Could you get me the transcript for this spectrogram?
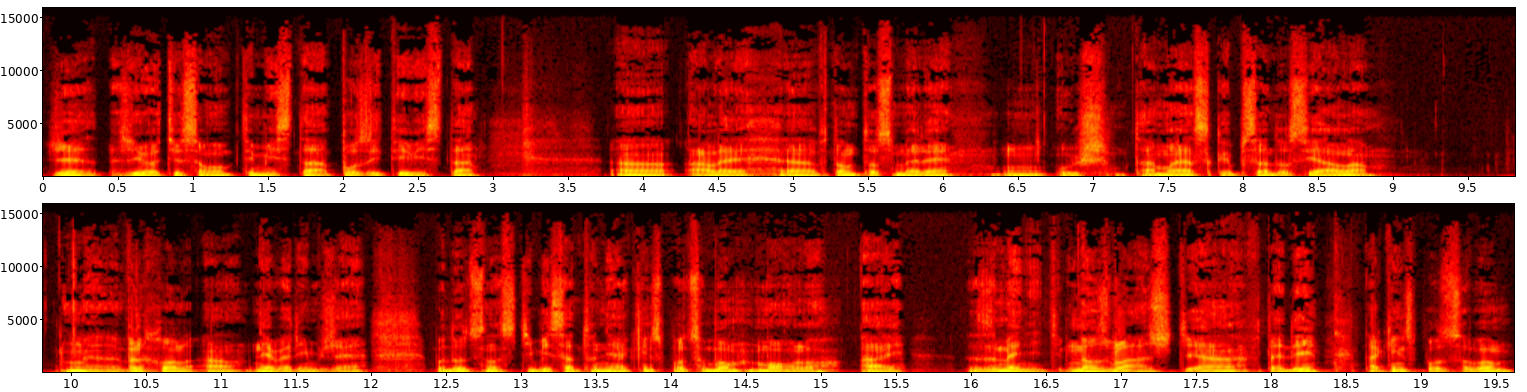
že v živote som optimista a pozitivista, ale e, v tomto smere už tá moja skepsa dosiahla vrchol a neverím, že v budúcnosti by sa to nejakým spôsobom mohlo aj zmeniť. No zvlášť vtedy takým spôsobom,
